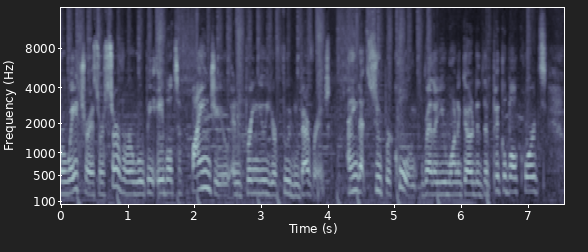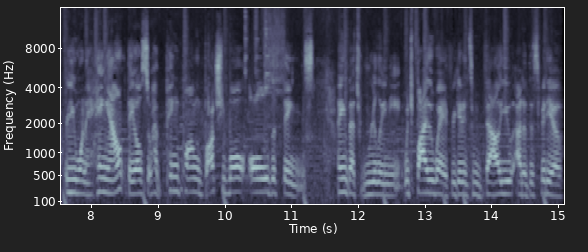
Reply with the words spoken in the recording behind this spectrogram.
or waitress or server will be able to find you and bring you your food and beverage. I think that's super cool. Whether you want to go to the pickleball courts or you want to hang out, they also have ping pong, bocce ball, all the things. I think that's really neat, which by the way, if you're getting some value out of this video,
